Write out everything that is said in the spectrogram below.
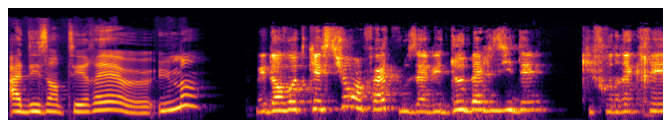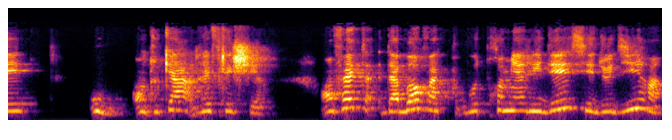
à des intérêts humains. Mais dans votre question, en fait, vous avez deux belles idées qu'il faudrait créer, ou en tout cas réfléchir. En fait, d'abord, votre première idée, c'est de dire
